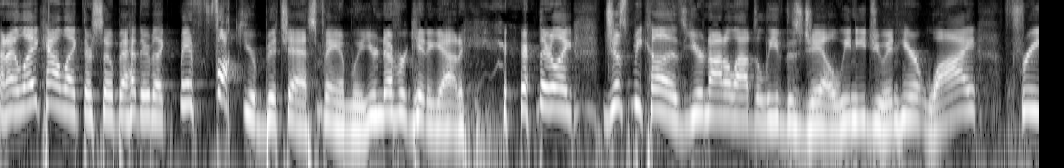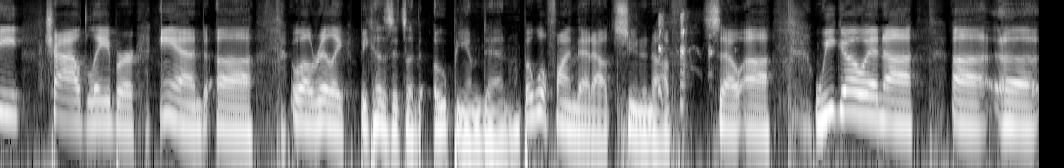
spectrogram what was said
and I like how like they're so bad. They're like, man, fuck your bitch ass family. You're never getting out of here. they're like, just because you're not allowed to leave this jail, we need you in here. Why? Free child labor and uh well really because it's an opium den but we'll find that out soon enough so uh we go and uh uh uh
